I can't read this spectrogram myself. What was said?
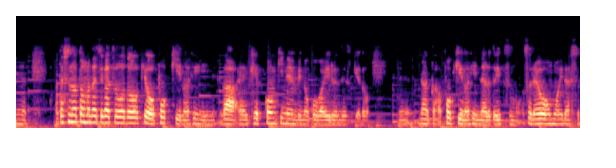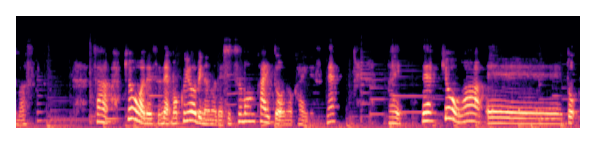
ね、私の友達がちょうど今日ポッキーの日にが、えー、結婚記念日の子がいるんですけど、ね、なんかポッキーの日になるといつもそれを思い出します。さあ、今日はですね、木曜日なので質問回答の回ですね。はい。で、今日は、えーと、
